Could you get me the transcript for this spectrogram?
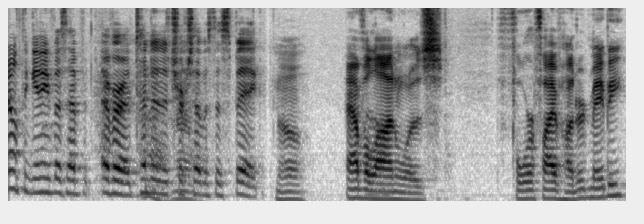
don't think any of us have ever attended Oh, a church no. that was this big. No. Avalon was four or 500 maybe.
